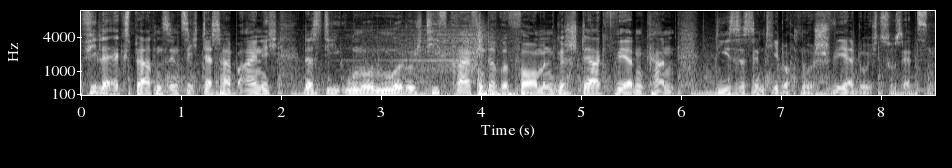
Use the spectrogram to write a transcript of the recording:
Viele Experten sind sich deshalb einig, dass die UNO nur durch tiefgreifende Reformen gestärkt werden kann. Diese sind jedoch nur schwer durchzusetzen.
